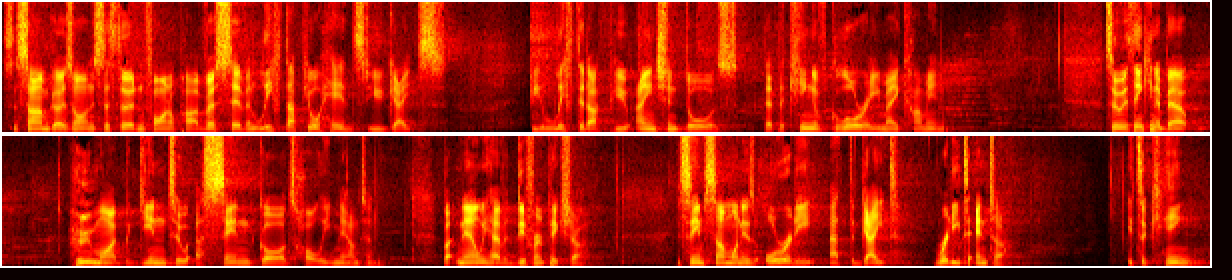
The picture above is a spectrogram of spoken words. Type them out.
So the psalm goes on. It's the third and final part. Verse 7 Lift up your heads, you gates. Be lifted up, you ancient doors, that the King of glory may come in. So we're thinking about who might begin to ascend God's holy mountain. But now we have a different picture. It seems someone is already at the gate, ready to enter. It's a king,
